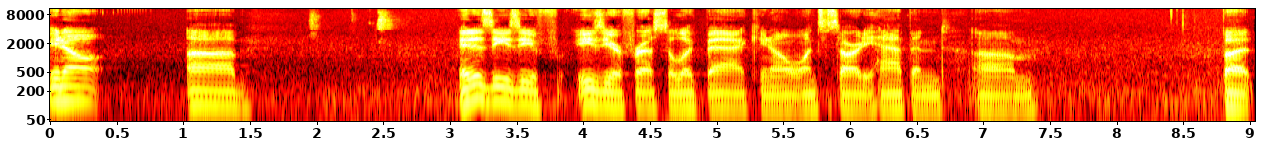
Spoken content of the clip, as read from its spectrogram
You know, uh, it is easy easier for us to look back. You know, once it's already happened. Um, but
